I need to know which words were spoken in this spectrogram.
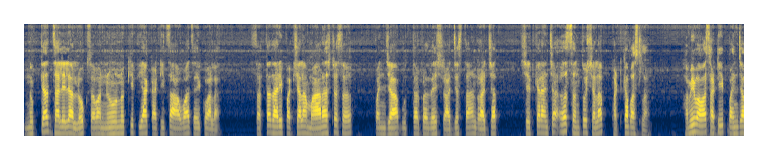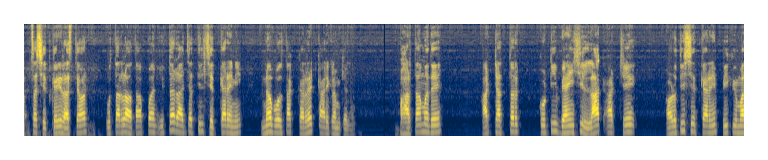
नुकत्याच झालेल्या लोकसभा निवडणुकीत या काठीचा आवाज ऐकू आला. सत्ताधारी पक्षाला महाराष्ट्रासह पंजाब उत्तर प्रदेश राजस्थान राज्यात शेतकऱ्यांच्या असंतोषाला फटका बसला. हमीभावासाठी पंजाबचा शेतकरी रस्त्यावर उतरला होता पण इतर राज्यातील शेतकऱ्यांनी न बोलता करेक्ट कार्यक्रम केला. भारतामध्ये अठ्ठ्याहत्तर कोटी ब्याऐंशी लाख आठशे अडतीस शेतकऱ्यांनी पीक विमा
